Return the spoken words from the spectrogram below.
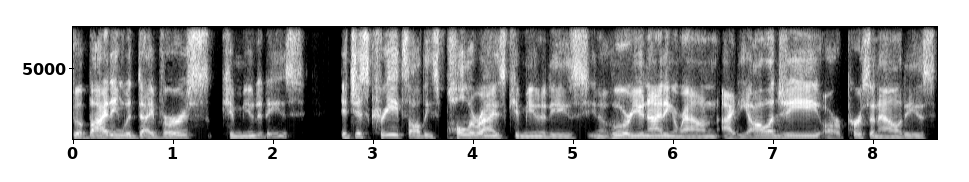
to abiding with diverse communities. It just creates all these polarized communities, you know, who are uniting around ideology or personalities.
